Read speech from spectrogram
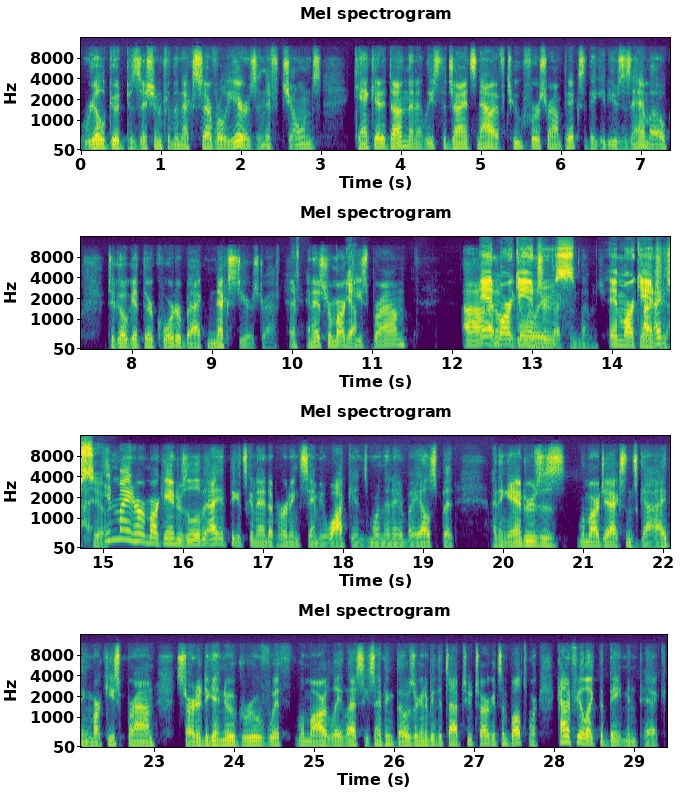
real good position for the next several years. And if Jones can't get it done, then at least the Giants now have two first round picks that they could use as ammo to go get their quarterback next year's draft. And, and as for Marquise yeah. Brown, uh, and Mark Andrews, really and Mark Andrews I, I, too. It might hurt Mark Andrews a little bit. I think it's going to end up hurting Sammy Watkins more than anybody else. But I think Andrews is Lamar Jackson's guy. I think Marquise Brown started to get into a groove with Lamar late last season. I think those are going to be the top two targets in Baltimore. Kind of feel like the Bateman pick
